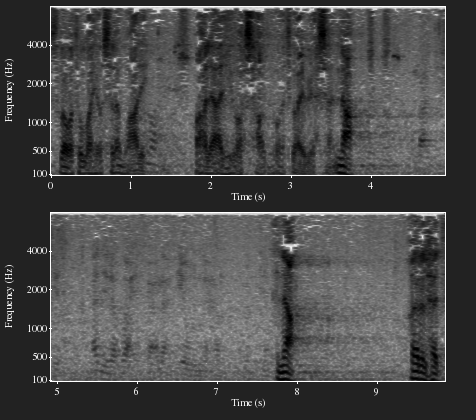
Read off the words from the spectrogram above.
صلوات الله وسلامه عليه وعلى آله وأصحابه وأتباعه بإحسان. نعم. نعم. غير الهدي.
